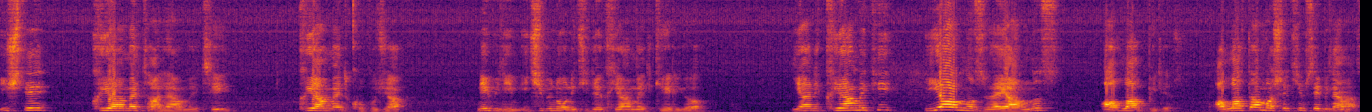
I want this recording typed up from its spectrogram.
işte kıyamet alameti, kıyamet kopacak, ne bileyim 2012'de kıyamet geliyor. Yani kıyameti yalnız ve yalnız Allah bilir. Allah'tan başka kimse bilemez.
